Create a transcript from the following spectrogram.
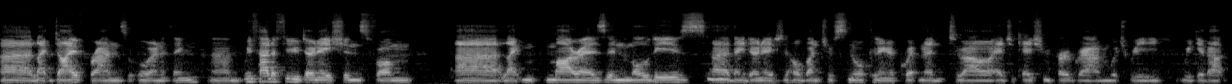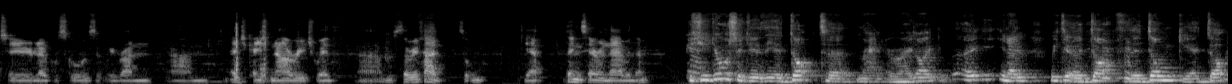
uh, like dive brands or anything. Um, we've had a few donations from uh, like Mares in the Maldives. Uh, they donated a whole bunch of snorkeling equipment to our education program, which we we give out to local schools that we run um, education outreach with. Um, so we've had sort of yeah things here and there with them. Because you'd also do the adopter manta ray, like uh, you know, we do adopt the donkey, adopt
